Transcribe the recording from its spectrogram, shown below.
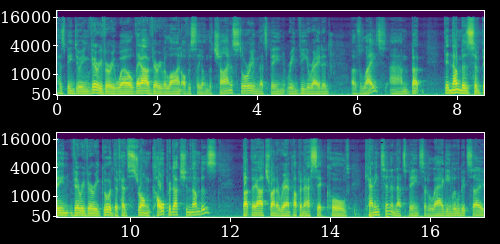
has been doing very, very well. They are very reliant, obviously, on the China story, and that's been reinvigorated of late. Um, but their numbers have been very, very good. They've had strong coal production numbers, but they are trying to ramp up an asset called Cannington, and that's been sort of lagging a little bit. So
